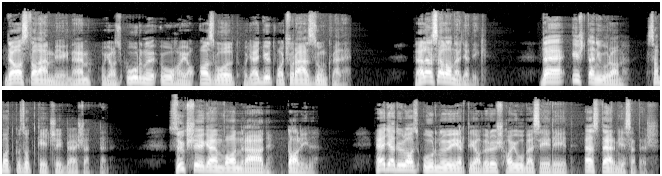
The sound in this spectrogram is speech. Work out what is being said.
De azt talán még nem, hogy az úrnő óhaja az volt, hogy együtt vacsorázzunk vele. Te leszel a negyedik. De, isteni uram, szabadkozott kétségbe esetten. Szükségem van rád, Talil. Egyedül az úrnő érti a vörös hajú beszédét, ez természetes.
